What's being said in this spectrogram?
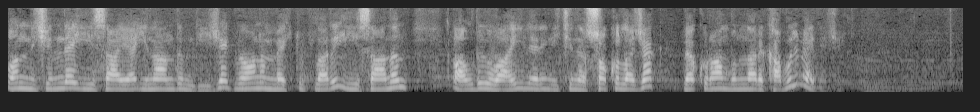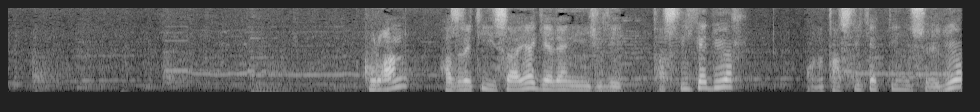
Onun içinde İsa'ya inandım diyecek ve onun mektupları İsa'nın aldığı vahiylerin içine sokulacak ve Kur'an bunları kabul mü edecek? Kur'an Hazreti İsa'ya gelen İncil'i tasdik ediyor. Onu tasdik ettiğini söylüyor.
